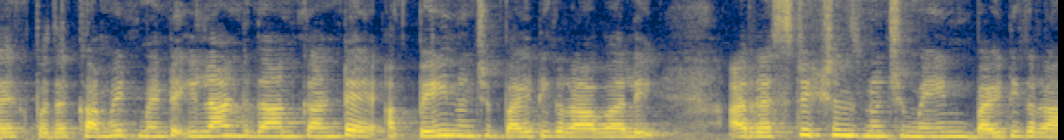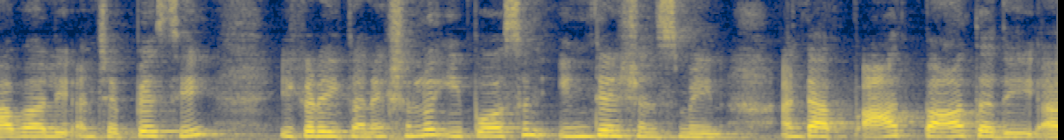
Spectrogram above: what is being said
లేకపోతే కమిట్మెంట్ ఇలాంటి దానికంటే ఆ పెయిన్ నుంచి బయటికి రావాలి ఆ రెస్ట్రిక్షన్స్ నుంచి మెయిన్ బయటికి రావాలి అని చెప్పేసి ఇక్కడ ఈ కనెక్షన్లో ఈ పర్సన్ ఇంటెన్షన్స్ మెయిన్ అంటే ఆ పాత పాతది ఆ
